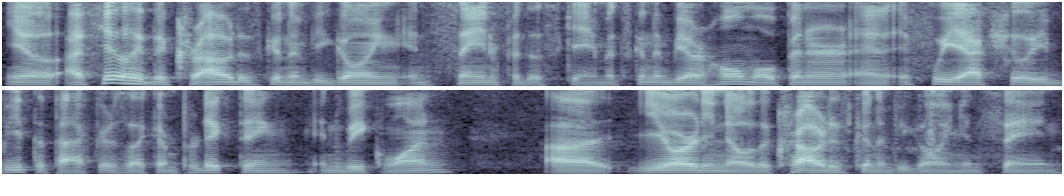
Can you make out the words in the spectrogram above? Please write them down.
you know, I feel like the crowd is going to be going insane for this game. It's going to be our home opener, and if we actually beat the Packers, like I'm predicting in Week One, uh, you already know the crowd is going to be going insane.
